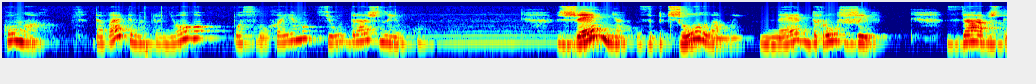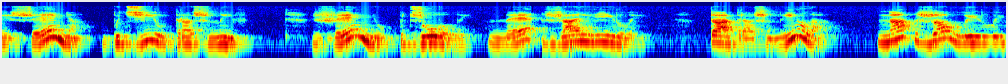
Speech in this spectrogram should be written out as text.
комах. Давайте ми про нього послухаємо цю дражнилку. Женя з бджолами не дружив. Завжди Женя бджіл дражнив. Женю бджоли не жаліли, та дражнила нажалили.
